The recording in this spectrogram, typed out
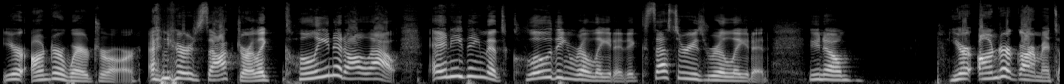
your underwear drawer and your sock drawer, like clean it all out. Anything that's clothing related, accessories related, you know, your undergarments,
